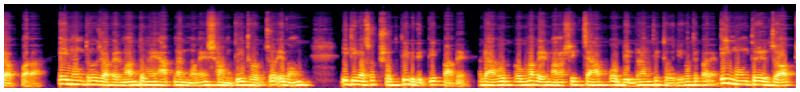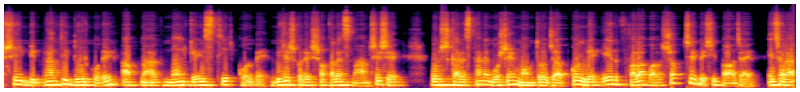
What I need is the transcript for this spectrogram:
জপ করা। এই মন্ত্র জপের মাধ্যমে আপনার মনে শান্তি, ধৈর্য এবং ইতিবাচক শক্তি বৃদ্ধি পাবে। রাহুর প্রভাবে মানসিক চাপ ও বিভ্রান্তি তৈরি হতে পারে। এই মন্ত্রের জপ সেই বিভ্রান্তি দূর করে আপনার মনকে স্থির করবে। বিশেষ করে সকালে স্নান শেষে পরিষ্কার স্থানে বসে মন্ত্র জপ করলে এর ফলাফল সবচেয়ে বেশি পাওয়া যায়। এছাড়া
